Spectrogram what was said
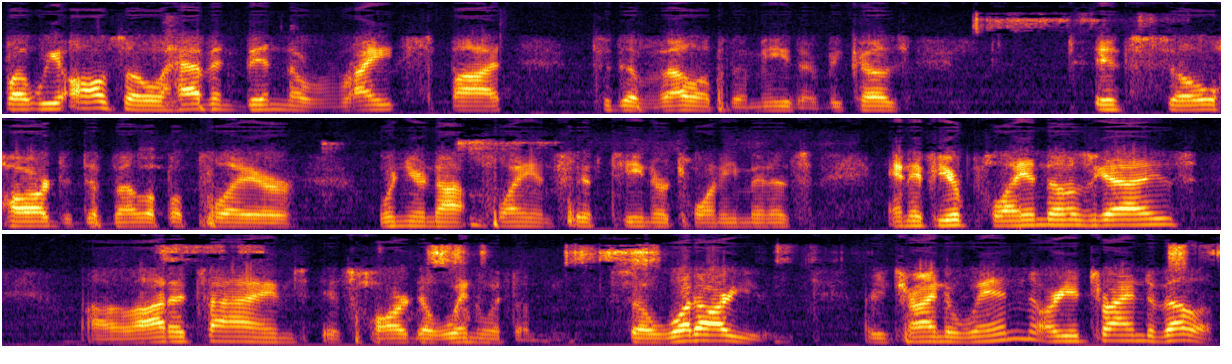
but we also haven't been the right spot to develop them either because it's so hard to develop a player when you're not playing 15 or 20 minutes. And if you're playing those guys, a lot of times it's hard to win with them. So what are you? Are you trying to win or are you trying to develop?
